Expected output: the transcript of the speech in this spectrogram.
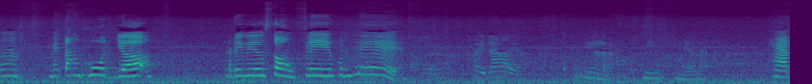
อืมไม่ต้อง พูดเยอะ รีวิวส่งฟรีคุณพี่ใครได้อะนี่แหละนี่นี่แหละแคป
